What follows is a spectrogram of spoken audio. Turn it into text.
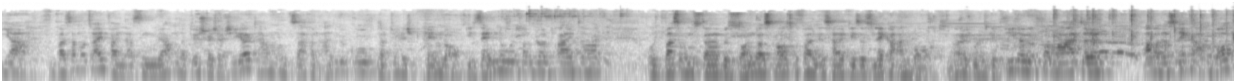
Ja, was haben wir uns einfallen lassen? Wir haben natürlich recherchiert, haben uns Sachen angeguckt. Natürlich kennen wir auch die Sendungen von Björn Freitag. Und was uns da besonders rausgefallen ist, halt dieses Lecker an Bord. Ne? Ich meine, es gibt viele Formate, aber das Lecker an Bord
